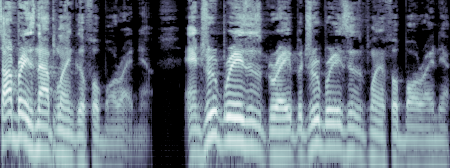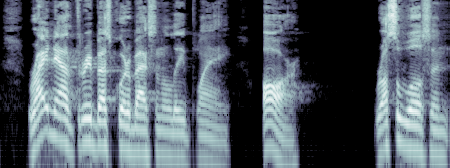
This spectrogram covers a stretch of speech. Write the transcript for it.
Tom Brady's not playing good football right now. And Drew Brees is great, but Drew Brees isn't playing football right now. Right now, the three best quarterbacks in the league playing are Russell Wilson,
